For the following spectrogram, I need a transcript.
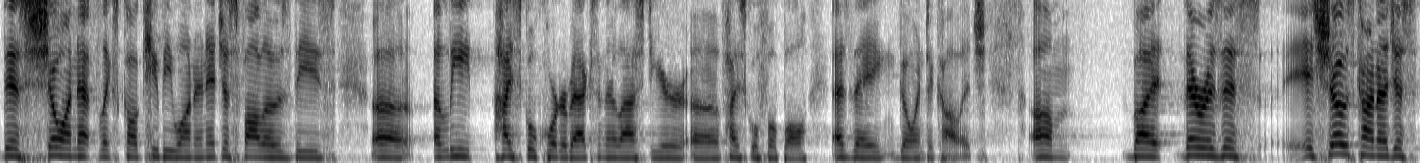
this show on Netflix called QB1, and it just follows these uh, elite high school quarterbacks in their last year of high school football as they go into college. Um, but there was this, it shows kind of just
